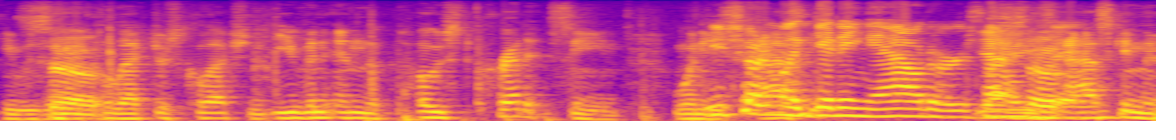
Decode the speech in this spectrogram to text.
He was in So- the collector's collection, even in the post-credit scene when you he's showed him like asking- getting out or Yeah, something. he's So- asking the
